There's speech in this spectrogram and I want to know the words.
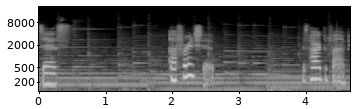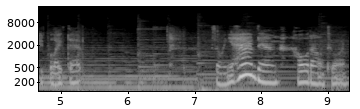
just a friendship. It's hard to find people like that. So when you have them, hold on to them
